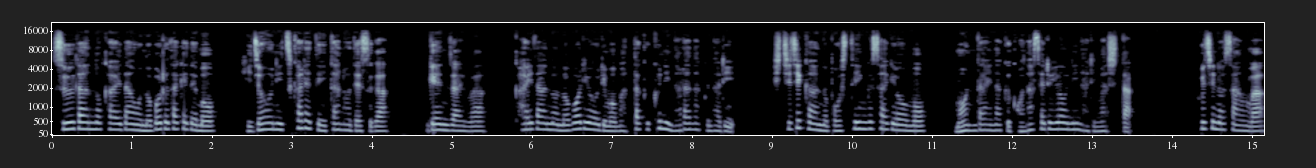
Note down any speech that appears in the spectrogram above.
数段の階段を登るだけでも非常に疲れていたのですが、現在は階段の登り降りも全く苦にならなくなり、7時間のポスティング作業も問題なくこなせるようになりました。藤野さんは、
